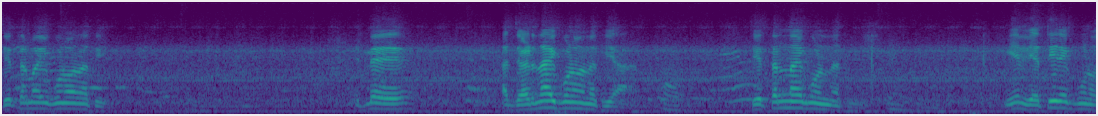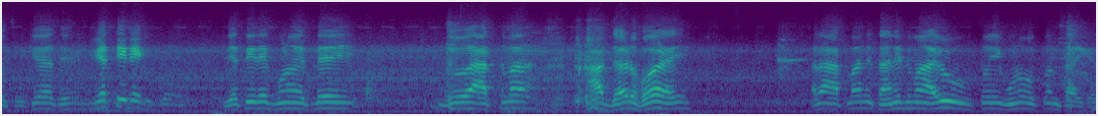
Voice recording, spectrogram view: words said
ચેતનમાં એ ગુણો નથી. એટલે આ જળના ગુણો નથી આ. ચેતનના ગુણ નથી. એ વ્યતિરેક ગુણો છે. કેવા છે? વ્યતિરેક ગુણ. વ્યતિરેક ગુણો એટલે જો આત્મા આ જડ હોય અને આત્માની સાનિધ્યમાં આવ્યું તો એ ગુણો ઉત્પન્ન થાય કે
